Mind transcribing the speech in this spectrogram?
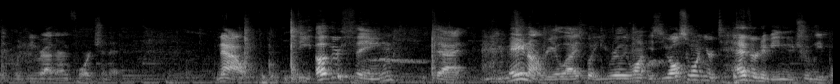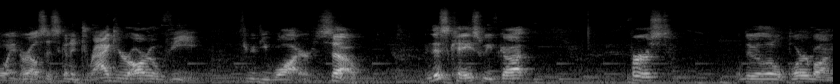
it would be rather unfortunate. Now, the other thing that you may not realize, but you really want, is you also want your tether to be neutrally buoyant, or else it's going to drag your ROV through the water. So, in this case, we've got, first, we'll do a little blurb on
